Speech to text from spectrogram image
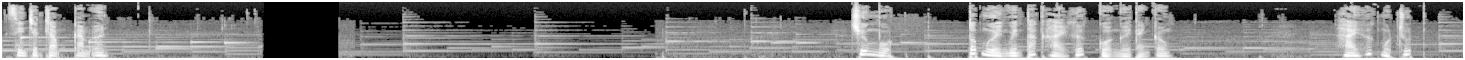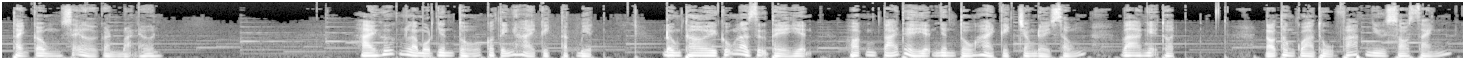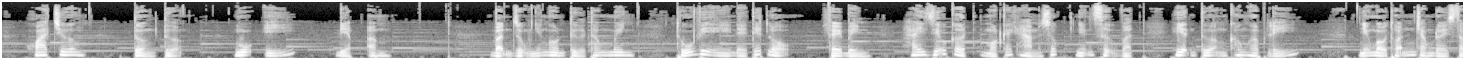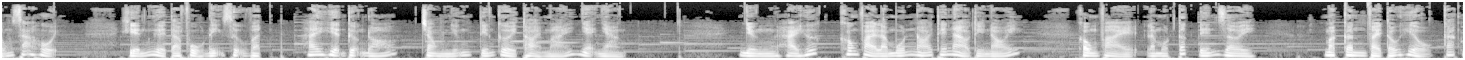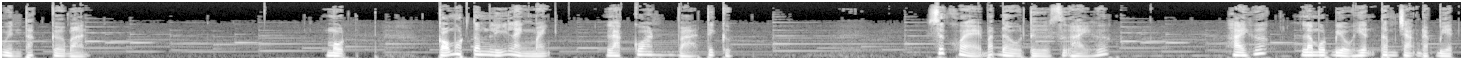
Xin trân trọng cảm ơn. Chương 1 Top 10 nguyên tắc hài hước của người thành công Hài hước một chút, thành công sẽ ở gần bạn hơn. Hài hước là một nhân tố có tính hài kịch đặc biệt, đồng thời cũng là sự thể hiện hoặc tái thể hiện nhân tố hài kịch trong đời sống và nghệ thuật. Nó thông qua thủ pháp như so sánh, khoa trương, tưởng tượng, ngụ ý, điệp âm. Vận dụng những ngôn từ thông minh, thú vị để tiết lộ, phê bình hay giễu cợt một cách hàm xúc những sự vật, hiện tượng không hợp lý, những mâu thuẫn trong đời sống xã hội, khiến người ta phủ định sự vật hay hiện tượng đó trong những tiếng cười thoải mái nhẹ nhàng. Nhưng hài hước không phải là muốn nói thế nào thì nói, không phải là một tấc đến rời, mà cần phải thấu hiểu các nguyên tắc cơ bản. một Có một tâm lý lành mạnh, lạc quan và tích cực. Sức khỏe bắt đầu từ sự hài hước. Hài hước là một biểu hiện tâm trạng đặc biệt.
